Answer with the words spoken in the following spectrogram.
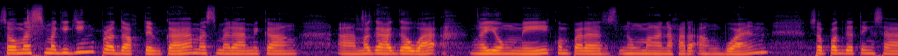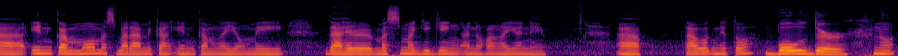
So, mas magiging productive ka, mas marami kang uh, magagawa ngayong May kumpara nung mga nakaraang buwan. So pagdating sa income mo, mas marami kang income ngayong May dahil mas magiging ano ka ngayon eh. Uh, tawag nito, bolder, no?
